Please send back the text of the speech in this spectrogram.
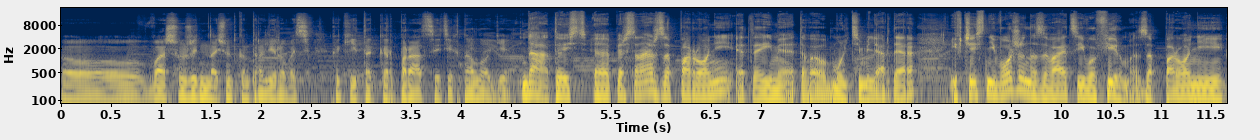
э, вашу жизнь начнут контролировать какие-то корпорации, технологии. Да, то есть э, персонаж Запорони, это имя этого мультимиллиардера, и в честь него же называется его фирма. Запорони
